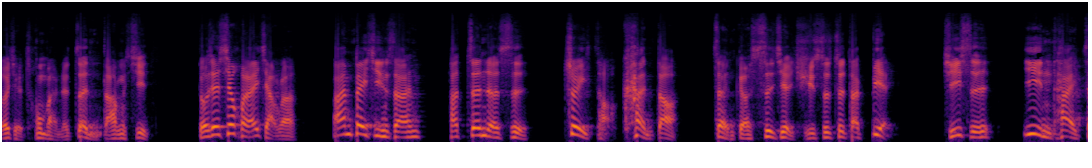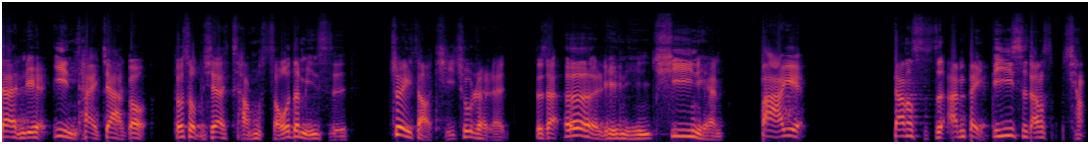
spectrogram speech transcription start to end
而且充满了正当性。首先，先回来讲了，安倍晋三他真的是最早看到整个世界局势正在变。其实，印太战略、印太架构都是我们现在常熟的名词。最早提出的人是在二零零七年八月，当时是安倍第一次当首相，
